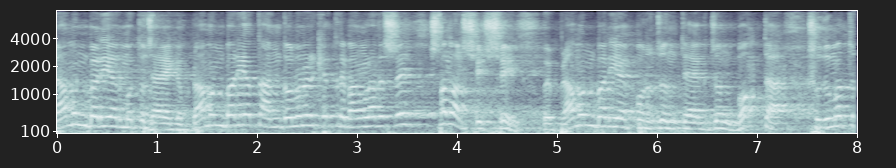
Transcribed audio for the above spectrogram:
ব্রাহ্মণবাড়িয়ার মতো জায়গা, ব্রাহ্মণবাড়িয়া তো আন্দোলনের ক্ষেত্রে বাংলাদেশে সবার শীর্ষে। ওই ব্রাহ্মণবাড়িয়া পর্যন্ত একজন বক্তা শুধুমাত্র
